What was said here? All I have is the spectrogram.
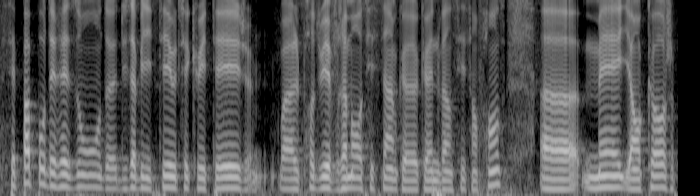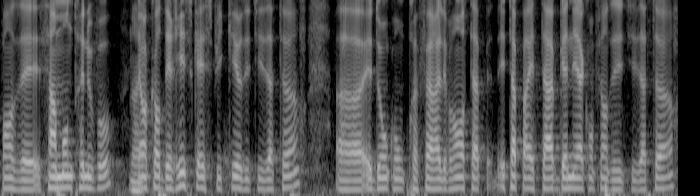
c'est pas pour des raisons de- d'usabilité ou de sécurité. Je- voilà, le produit est vraiment aussi simple que, que N26 en France. Mais il y a encore, je pense, c'est un monde très nouveau. Il y a encore des risques à expliquer aux utilisateurs. Euh, et donc, on préfère aller vraiment étape, étape par étape, gagner la confiance des utilisateurs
